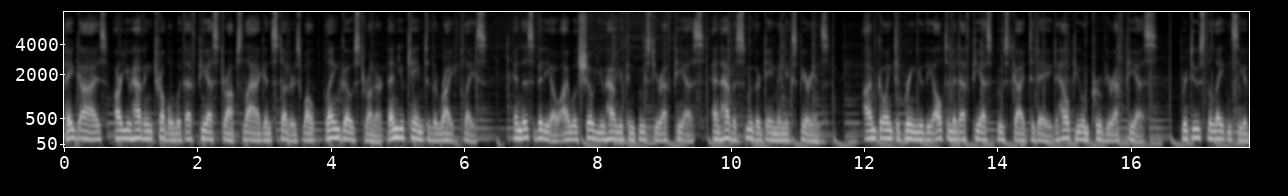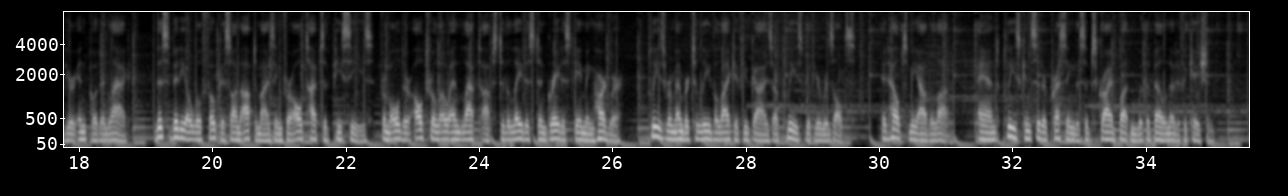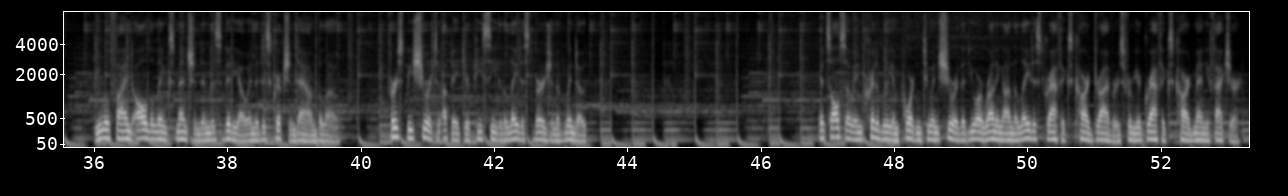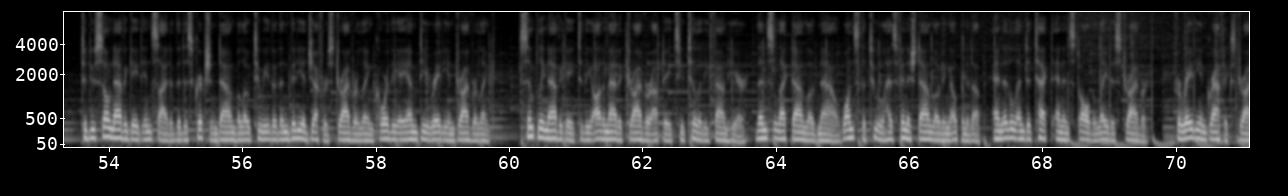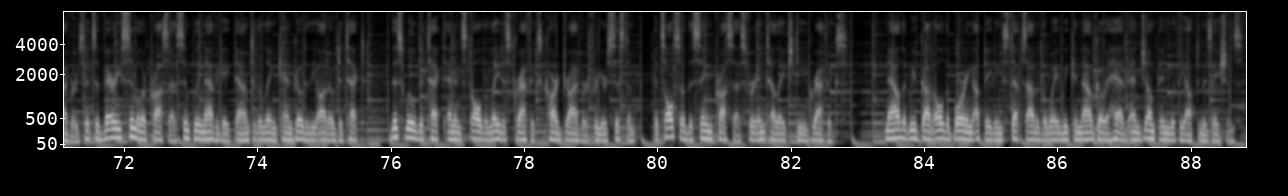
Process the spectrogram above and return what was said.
Hey guys, are you having trouble with FPS drops lag and stutters while playing Ghostrunner? Then you came to the right place. In this video I will show you how you can boost your FPS and have a smoother gaming experience. I'm going to bring you the ultimate FPS boost guide today to help you improve your FPS. Reduce the latency of your input and lag. This video will focus on optimizing for all types of PCs, from older ultra-low-end laptops to the latest and greatest gaming hardware. Please remember to leave a like if you guys are pleased with your results. It helps me out a lot. And please consider pressing the subscribe button with the bell notification. You will find all the links mentioned in this video in the description down below. First be sure to update your PC to the latest version of Windows. It's also incredibly important to ensure that you are running on the latest graphics card drivers from your graphics card manufacturer. To do so navigate inside of the description down below to either the NVIDIA GeForce driver link or the AMD Radeon driver link. Simply navigate to the automatic driver updates utility found here, then select download now once the tool has finished downloading open it up and it'll and detect and install the latest driver. For Radeon graphics drivers it's a very similar process simply navigate down to the link and go to the auto detect. This will detect and install the latest graphics card driver for your system. It's also the same process for Intel HD graphics. Now that we've got all the boring updating steps out of the way we can now go ahead and jump in with the optimizations.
